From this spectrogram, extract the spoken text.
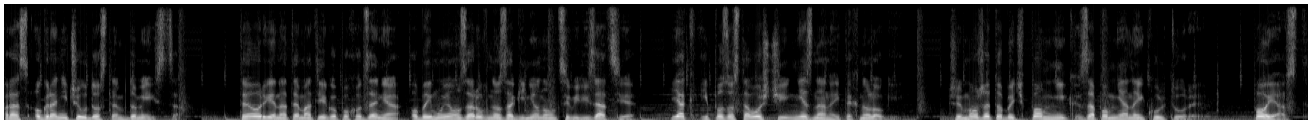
oraz ograniczył dostęp do miejsca. Teorie na temat jego pochodzenia obejmują zarówno zaginioną cywilizację, jak i pozostałości nieznanej technologii. Czy może to być pomnik zapomnianej kultury? Pojazd,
